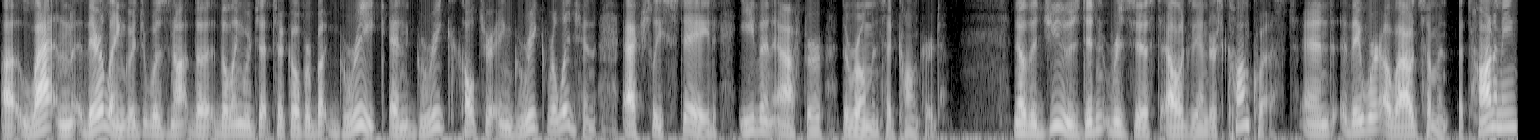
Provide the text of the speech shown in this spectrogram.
uh, Latin, their language, was not the, the language that took over, but Greek and Greek culture and Greek religion actually stayed even after the Romans had conquered. Now, the Jews didn't resist Alexander's conquest, and they were allowed some autonomy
